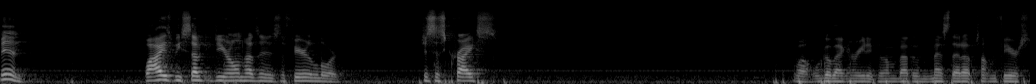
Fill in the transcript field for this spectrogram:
Men. Wives be subject to your own husband as the fear of the Lord. Just as Christ. Well, we'll go back and read it because I'm about to mess that up, something fierce.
